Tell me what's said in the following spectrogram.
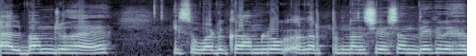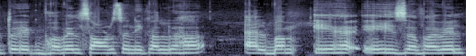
एल्बम जो है इस वर्ड का हम लोग अगर प्रोनाउंसिएशन देख रहे हैं तो एक भवेल साउंड से निकल रहा। एल्बम ए है ए इज़ अ ववेल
